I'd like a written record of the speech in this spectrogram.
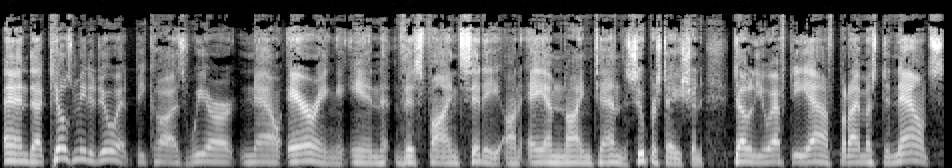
And uh, kills me to do it because we are now airing in this fine city on AM 910, the superstation, WFDF. But I must denounce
